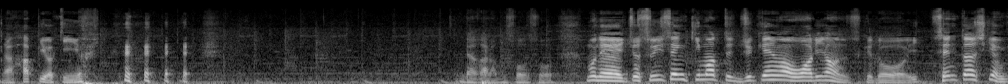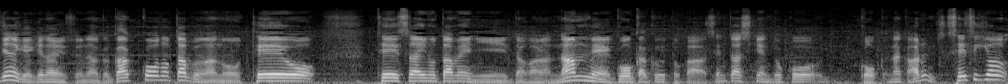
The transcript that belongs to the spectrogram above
ー、あハッピーは金曜日。だからもそうそう。もうね、一応推薦決まって受験は終わりなんですけど、センター試験受けなきゃいけないんですよ。なんか学校の多分あの、定を、体裁のために、だから何名合格とか、センター試験どこ、合なんかあるんです成績を、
